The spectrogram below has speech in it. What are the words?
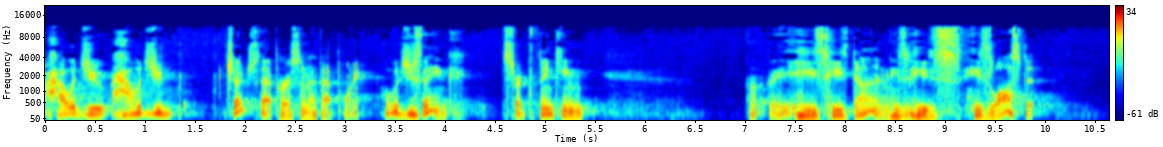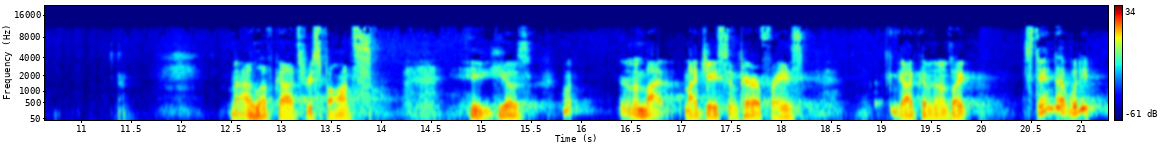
How would you, how would you judge that person at that point? What would you think? Start thinking, uh, he's, he's done. He's, he's, he's lost it. I love God's response. He, he goes, my, my Jason paraphrase, God comes and was like, stand up. What are you,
